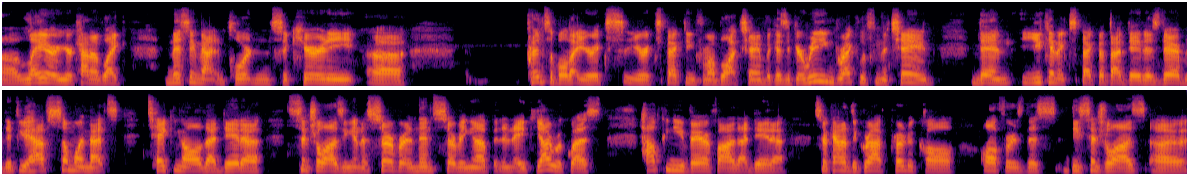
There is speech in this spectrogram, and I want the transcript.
uh, layer, you're kind of like missing that important security uh, principle that you're ex- you're expecting from a blockchain. Because if you're reading directly from the chain, then you can expect that that data is there. But if you have someone that's taking all that data, centralizing it in a server, and then serving up in an API request, how can you verify that data? So kind of the graph protocol offers this decentralized uh,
